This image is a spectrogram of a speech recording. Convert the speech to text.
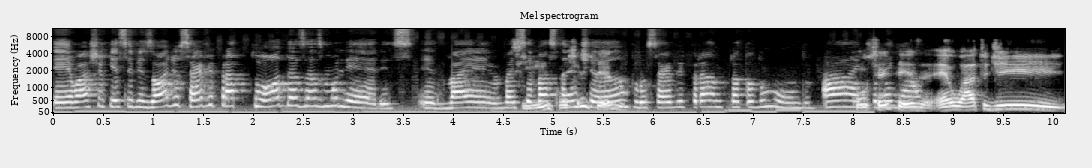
eu acho que esse episódio serve para todas as mulheres. Vai, vai Sim, ser bastante amplo, serve para todo mundo. Ai, com certeza. Legal. É o ato de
